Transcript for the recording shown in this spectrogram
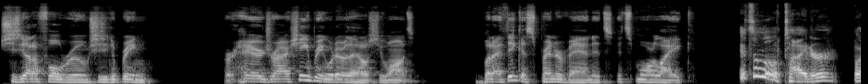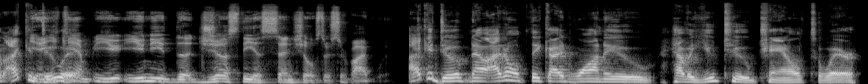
She's got a full room. She can bring her hair dryer. She can bring whatever the hell she wants. But I think a sprinter van, it's it's more like It's a little tighter, but I could yeah, do you it. can't you you need the just the essentials to survive with. I could do it. Now, I don't think I'd want to have a YouTube channel to where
